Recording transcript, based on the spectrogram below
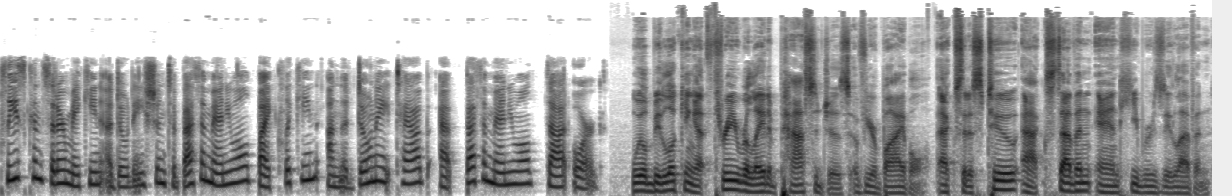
Please consider making a donation to Beth Emmanuel by clicking on the Donate tab at bethemmanuel.org. We'll be looking at three related passages of your Bible Exodus 2, Acts 7, and Hebrews 11.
